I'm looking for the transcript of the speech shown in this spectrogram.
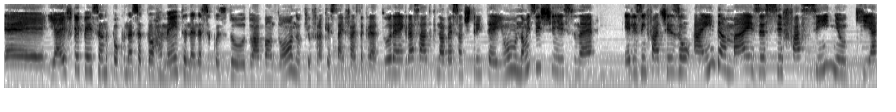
É, e aí fiquei pensando um pouco nessa tormenta, né, nessa coisa do, do, abandono que o Frankenstein faz da criatura. É engraçado que na versão de 31 não existe isso, né? Eles enfatizam ainda mais esse fascínio que, a,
